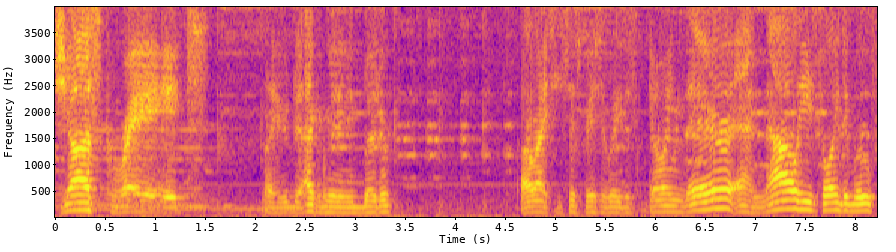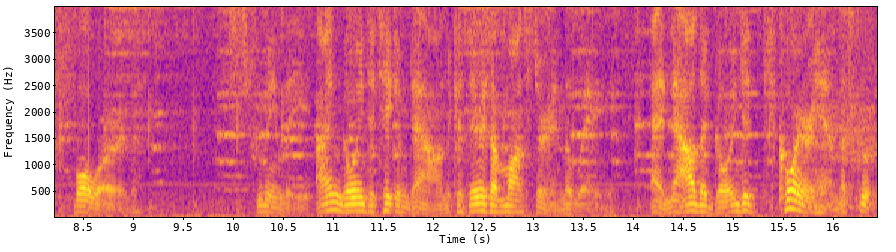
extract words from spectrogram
Just great! Like, I can get any better. Alright, he's just basically just going there, and now he's going to move forward. Swimmingly. I'm going to take him down, because there's a monster in the way. And now they're going to corner him. That's good.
